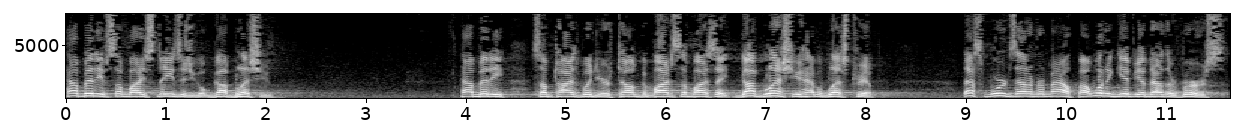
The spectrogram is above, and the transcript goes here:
How many if somebody sneezes you go, God bless you? How many sometimes when you're telling goodbye to somebody say, God bless you, have a blessed trip? That's words out of her mouth. But I want to give you another verse.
